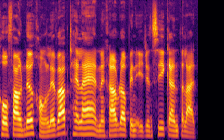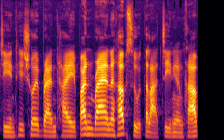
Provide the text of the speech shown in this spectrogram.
co-founder ของ Level Up Thailand นะครับ เราเป็นเอเจนซี่การตลาดจีนที่ช่วยแบรนด์ไทย ปั้นแบรนด์นะครับ สู่ตลาดจีนกันครับ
